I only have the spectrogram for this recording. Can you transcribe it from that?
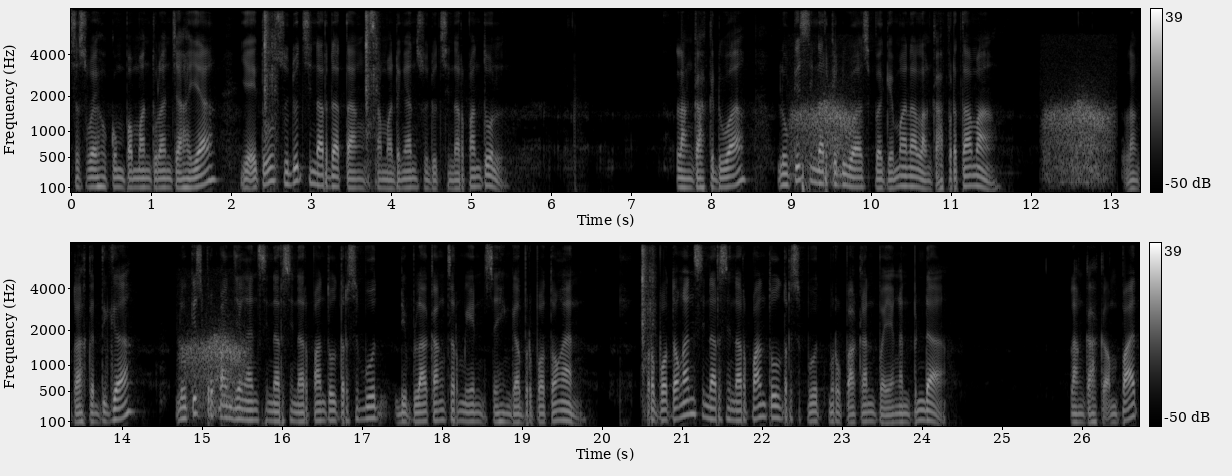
Sesuai hukum pemantulan cahaya, yaitu sudut sinar datang sama dengan sudut sinar pantul. Langkah kedua, lukis sinar kedua sebagaimana langkah pertama. Langkah ketiga, lukis perpanjangan sinar-sinar pantul tersebut di belakang cermin sehingga berpotongan. Perpotongan sinar-sinar pantul tersebut merupakan bayangan benda. Langkah keempat,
